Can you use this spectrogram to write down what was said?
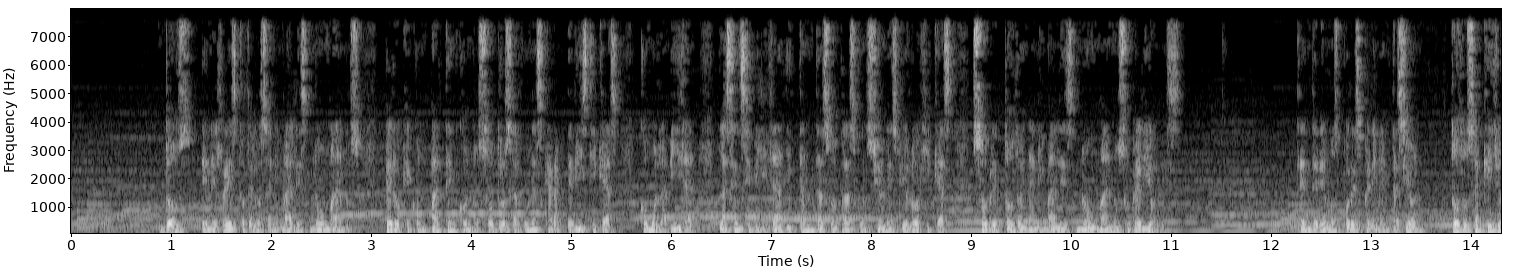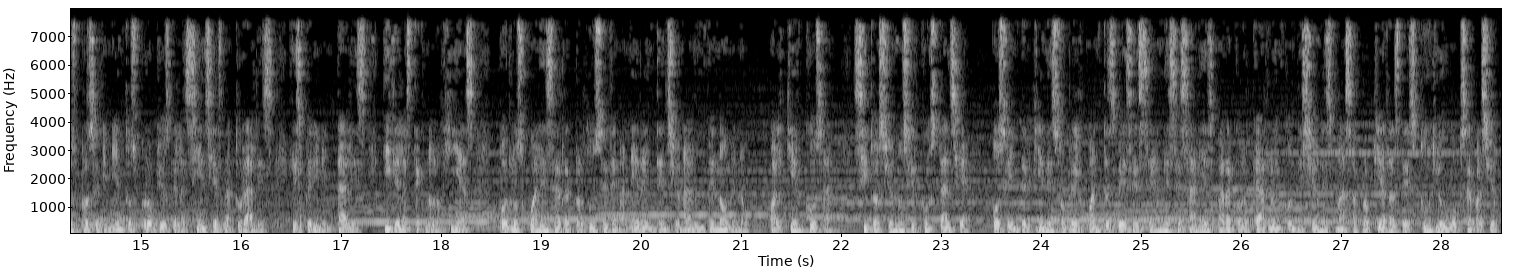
2. En el resto de los animales no humanos, pero que comparten con nosotros algunas características como la vida, la sensibilidad y tantas otras funciones biológicas, sobre todo en animales no humanos superiores. Tenderemos por experimentación todos aquellos procedimientos propios de las ciencias naturales, experimentales y de las tecnologías por los cuales se reproduce de manera intencional un fenómeno, cualquier cosa, situación o circunstancia, o se interviene sobre él cuantas veces sean necesarias para colocarlo en condiciones más apropiadas de estudio u observación.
